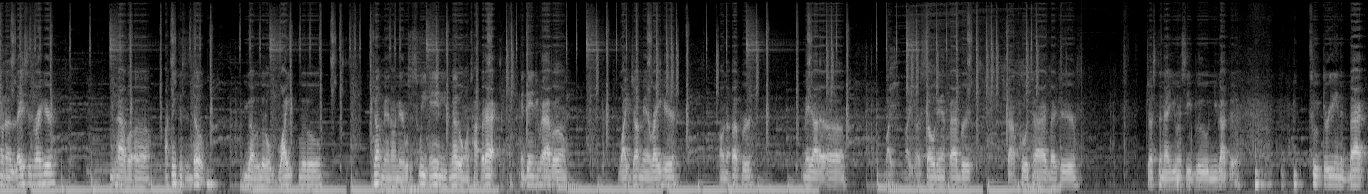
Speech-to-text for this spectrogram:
on the laces right here, you have a. Uh, I think this is dope. You have a little white little Jumpman on there, which is sweet, and these metal on top of that. And then you have a um, white Jumpman right here on the upper made out of uh, like like a sewed in fabric. Got a pull tag back here. Just in that UNC blue. And you got the 2-3 in the back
